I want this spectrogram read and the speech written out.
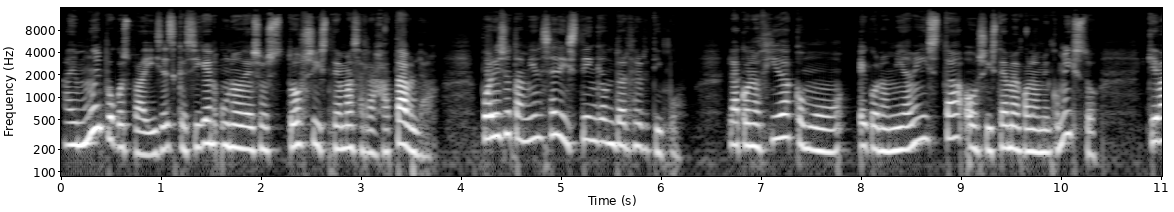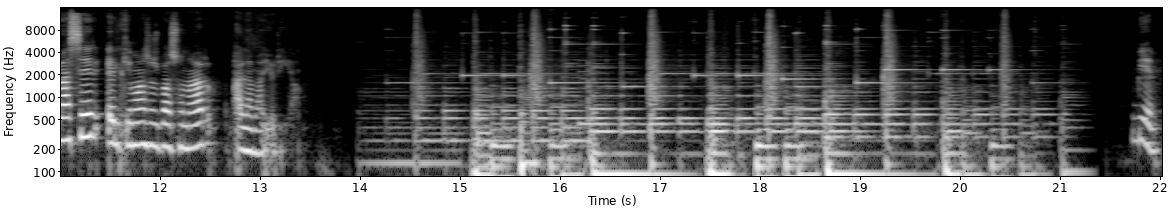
hay muy pocos países que siguen uno de esos dos sistemas a rajatabla. Por eso también se distingue un tercer tipo, la conocida como economía mixta o sistema económico mixto, que va a ser el que más os va a sonar a la mayoría. Bien,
